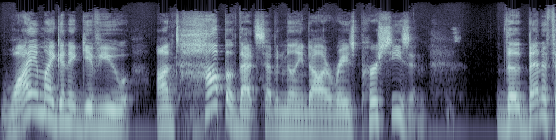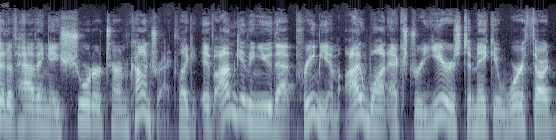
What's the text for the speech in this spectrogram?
why am I going to give you, on top of that $7 million raise per season, the benefit of having a shorter term contract. Like if I'm giving you that premium, I want extra years to make it worth our,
